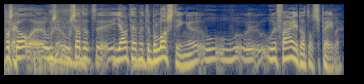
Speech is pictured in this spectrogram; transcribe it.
Pascal, hoe, hoe zat het in jouw tijd met de belasting? Hoe, hoe, hoe ervaar je dat als speler?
